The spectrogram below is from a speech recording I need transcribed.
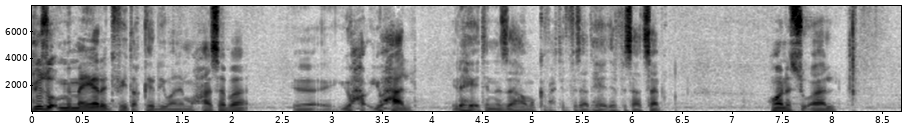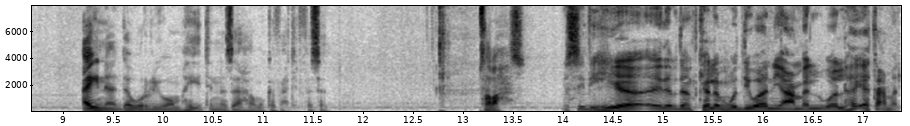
جزء مما يرد في تقرير ديوان المحاسبة آه، يحال إلى هيئة النزاهة ومكافحة الفساد هيئة الفساد سابق هنا السؤال أين دور اليوم هيئة النزاهة ومكافحة الفساد؟ بصراحة. سيدي هي إذا بدنا نتكلم هو الديوان يعمل والهيئة تعمل.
